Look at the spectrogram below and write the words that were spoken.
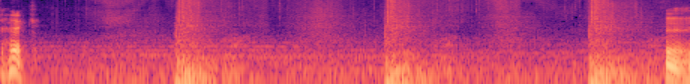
The heck? Hmm.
